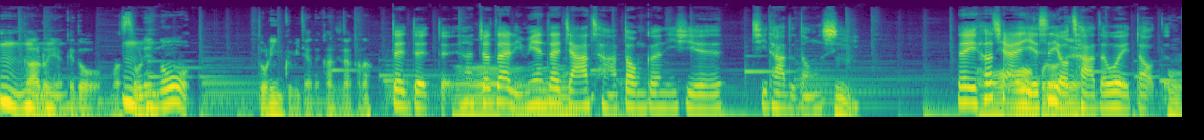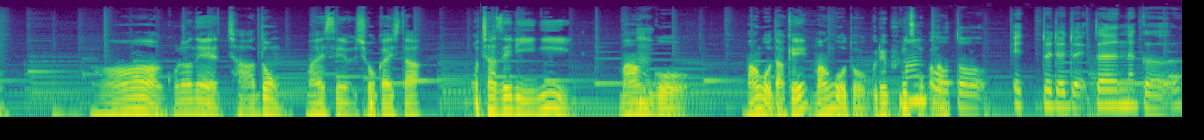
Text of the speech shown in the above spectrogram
嗯があるんやけど、まあ、それのドリンクみたいな感じなんかな？对对对，它哦就在里面再加茶冻跟一些其他的东西，所以喝起来也是有茶的味道的。うん。ああ、これはね、茶丼。前せ紹介したお茶ゼリーに、マンゴー、ゴーだけ？マンゴーとグレープフルーツ芒もかな？果都，诶，对对对，跟那个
